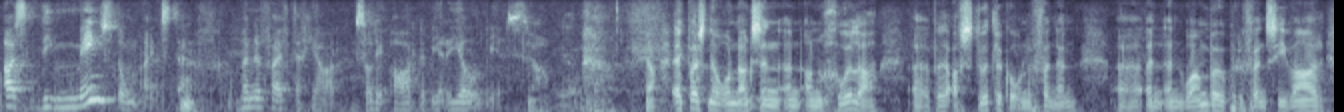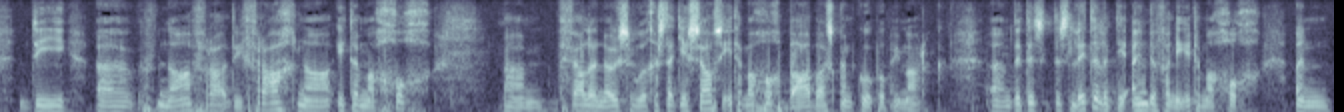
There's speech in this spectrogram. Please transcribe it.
As die mensdom uitsterf, binne 50 jaar sal die aarde weer heel wees. Ja. Ja, ek was nou onlangs in in Angola, uh, 'n afstootlike ondervinding uh, in in Wambo provinsie waar die uh, navraag die vraag na etemagog ehm um, velle nou so hoog is dat jy selfs etemagog babas kan koop op die mark. Ehm um, dit is dit is letterlik die einde van die etemagog in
